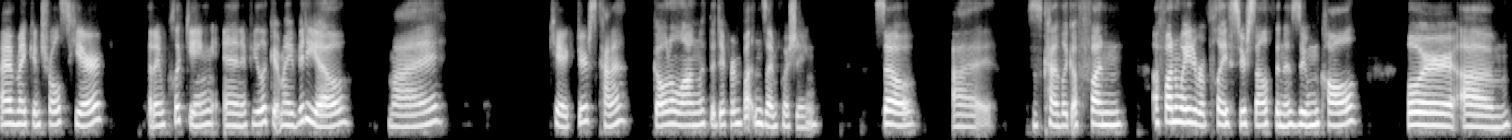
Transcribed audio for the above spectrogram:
I have my controls here that I'm clicking. And if you look at my video, my character's kind of going along with the different buttons I'm pushing. So uh, this is kind of like a fun a fun way to replace yourself in a Zoom call or um,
